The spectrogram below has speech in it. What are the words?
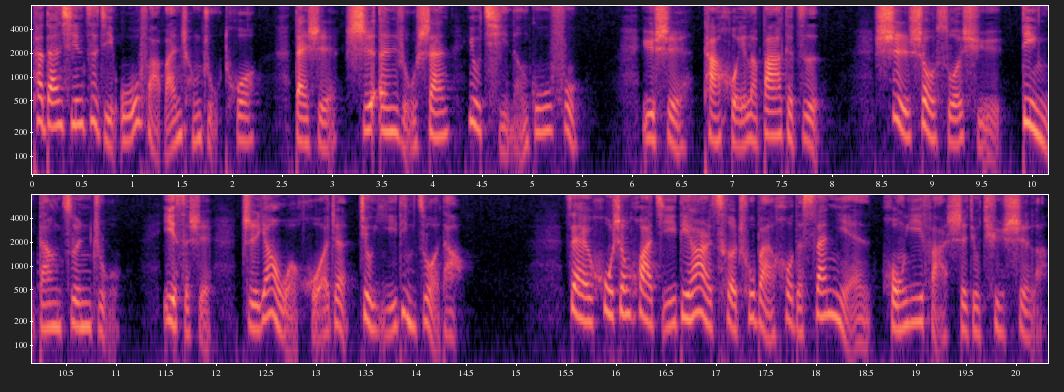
他担心自己无法完成嘱托，但是施恩如山，又岂能辜负？于是他回了八个字。世受所许，定当尊主。意思是，只要我活着，就一定做到。在《护生画集》第二册出版后的三年，弘一法师就去世了。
